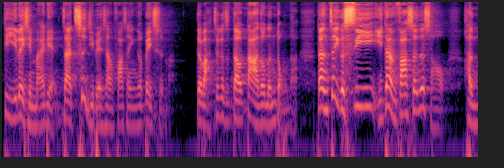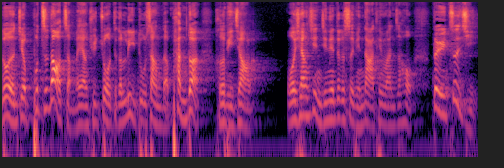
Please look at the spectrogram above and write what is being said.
第一类型买点，在次级别上发生一个背驰嘛。对吧？这个是到大家都能懂的。但这个 C 一旦发生的时候，很多人就不知道怎么样去做这个力度上的判断和比较了。我相信今天这个视频大家听完之后，对于自己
